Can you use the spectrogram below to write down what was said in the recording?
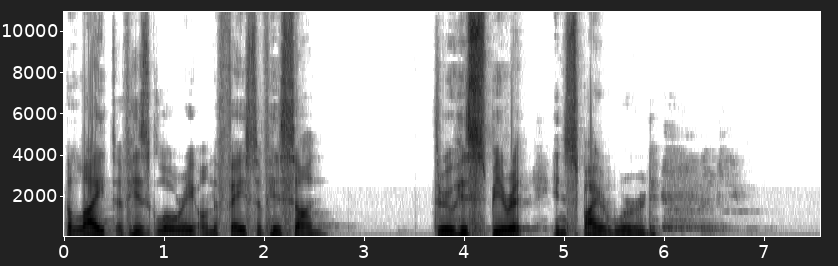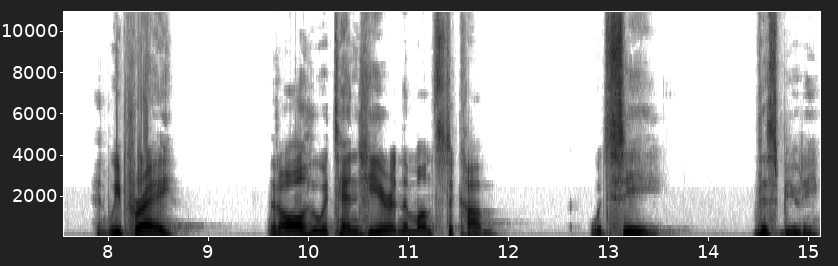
the light of His glory on the face of His Son through His Spirit inspired word. And we pray that all who attend here in the months to come would see this beauty.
